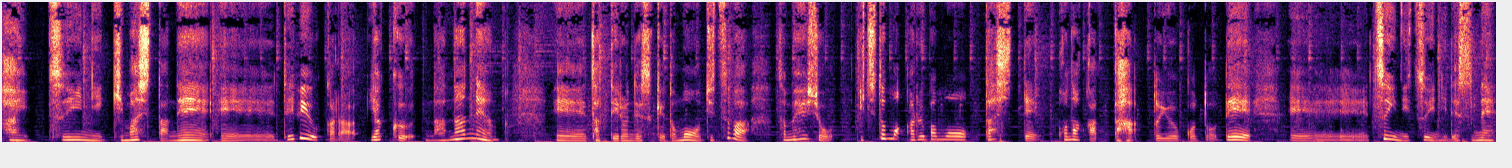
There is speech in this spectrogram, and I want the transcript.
はい、ついに来ましたね。えー、デビューから約7年、えー、経っているんですけども、実はサムヘイショー一度もアルバムを出してこなかったということで、えー、ついについにですね、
